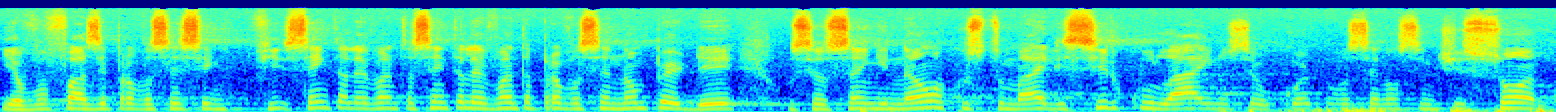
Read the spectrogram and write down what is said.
e eu vou fazer para você senta, levanta, senta, levanta para você não perder o seu sangue, não acostumar ele circular aí no seu corpo, você não sentir sono.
